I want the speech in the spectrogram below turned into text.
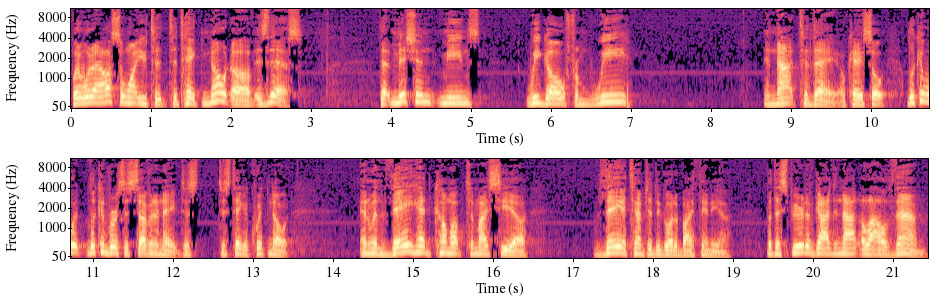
But what I also want you to, to take note of is this that mission means we go from we and not to they. Okay, so look at what look in verses seven and eight. Just just take a quick note. And when they had come up to Mysia, they attempted to go to Bithynia, but the Spirit of God did not allow them.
